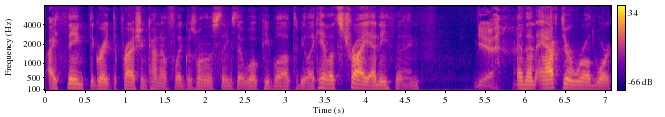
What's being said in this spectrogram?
I think the Great Depression kind of like was one of those things that woke people up to be like, hey, let's try anything Yeah. and then after World War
